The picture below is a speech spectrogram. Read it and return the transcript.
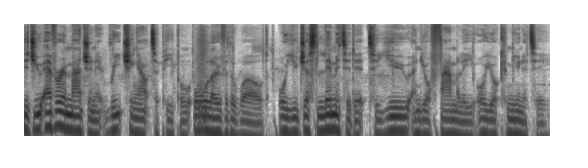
Did you ever imagine it reaching out to people all over the world, or you just limited it to you and your family or your community?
